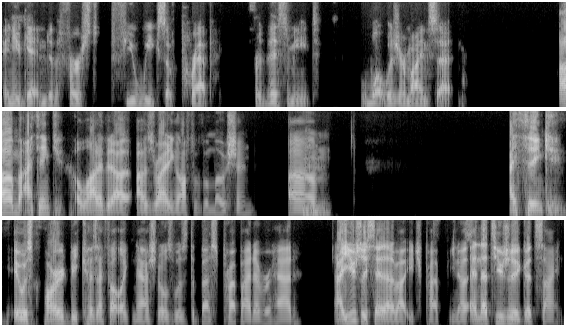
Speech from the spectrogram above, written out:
and you get into the first few weeks of prep for this meet, what was your mindset? Um, I think a lot of it I, I was riding off of emotion. Mm-hmm. Um, I think it was hard because I felt like nationals was the best prep I'd ever had. I usually say that about each prep, you know, and that's usually a good sign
